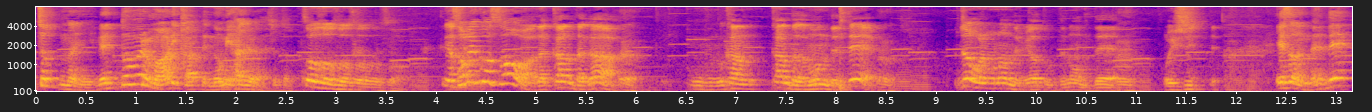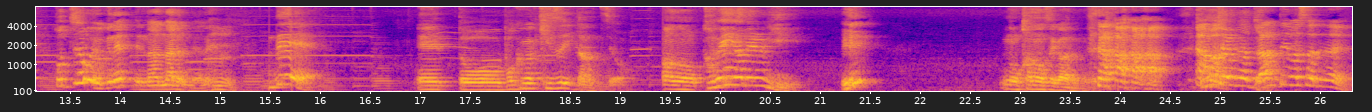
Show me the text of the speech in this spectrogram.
ちょっと何？レッドブルもありかって飲み始めたでしょちょっと。そうそうそうそうそうそう。いやそれこそだカンタが、うん、カンカンタが飲んでて、じゃあ俺も飲んでみようと思って飲んで、うん。美味しいって。えそうなんだね。でこっちの方がよくねってななるんだよね、うん。でえー、っと僕が気づいたんですよ。あのカフェインアレルギえ？ーの可能性があるの 気持ち悪くなっちゃう。断定はされない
